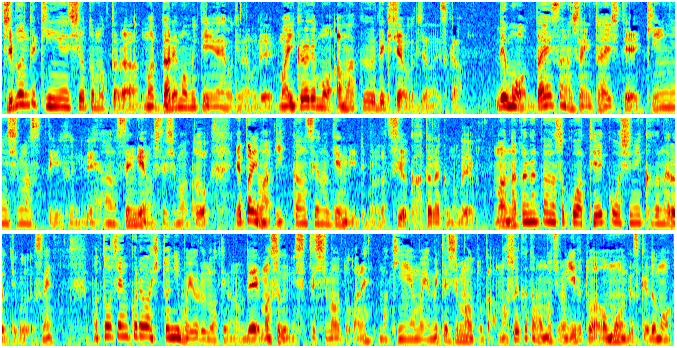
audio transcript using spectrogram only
自分で禁煙しようと思ったら、まあ誰も見ていないわけなので、まあいくらでも甘くできちゃうわけじゃないですか。でも、第三者に対して禁煙しますっていうふうにね、あの宣言をしてしまうと、やっぱりまあ一貫性の原理っていうものが強く働くので、まあなかなかそこは抵抗しにくくなるっていうことですね。まあ当然これは人にもよるわけなので、まあすぐに吸ってしまうとかね、まあ禁煙もやめてしまうとか、まあそういう方ももちろんいるとは思うんですけども、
